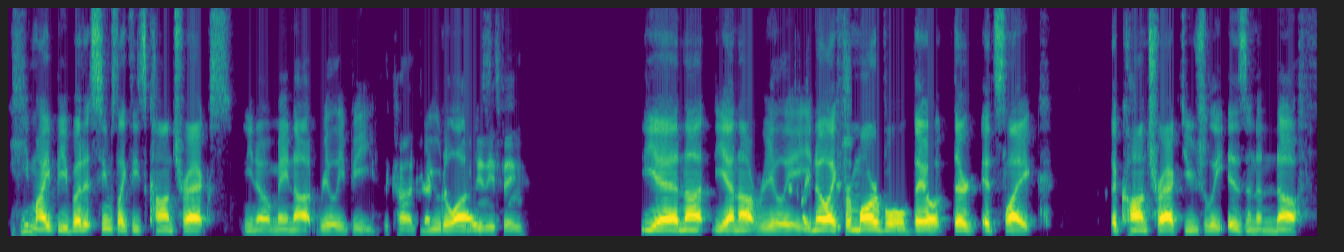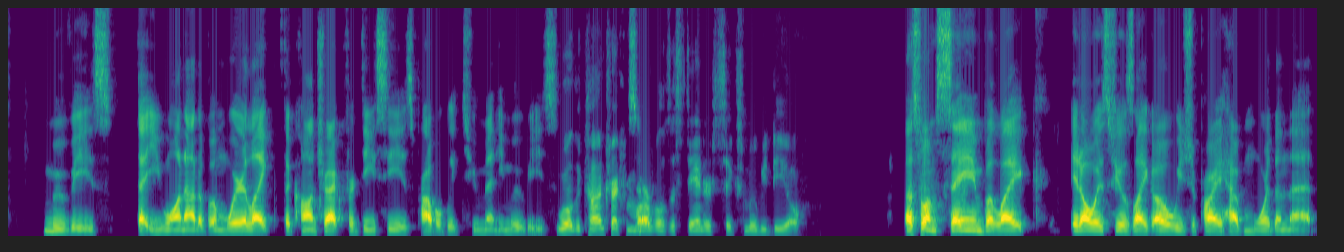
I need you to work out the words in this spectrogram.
He might be, but it seems like these contracts, you know, may not really be The contract utilized. anything. Yeah, not yeah, not really. like you know, like for Marvel, they they're it's like the contract usually isn't enough movies that you want out of them. Where like the contract for DC is probably too many movies. Well, the contract for So- Marvel is a standard six movie deal. That's what I'm saying. But like, it always feels like oh, we should probably have more than that.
